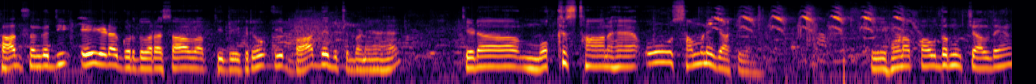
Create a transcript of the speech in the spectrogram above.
ਸਾਧ ਸੰਗਤ ਜੀ ਇਹ ਜਿਹੜਾ ਗੁਰਦੁਆਰਾ ਸਾਹਿਬ ਆਪ ਜੀ ਦੇਖ ਰਹੇ ਹੋ ਇਹ ਬਾਅਦ ਦੇ ਵਿੱਚ ਬਣਿਆ ਹੈ। ਜਿਹੜਾ ਮੁੱਖ ਸਥਾਨ ਹੈ ਉਹ ਸਾਹਮਣੇ ਜਾ ਕੇ ਹੈ। ਤੇ ਹੁਣ ਆਪਾਂ ਉਧਰ ਨੂੰ ਚੱਲਦੇ ਹਾਂ।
